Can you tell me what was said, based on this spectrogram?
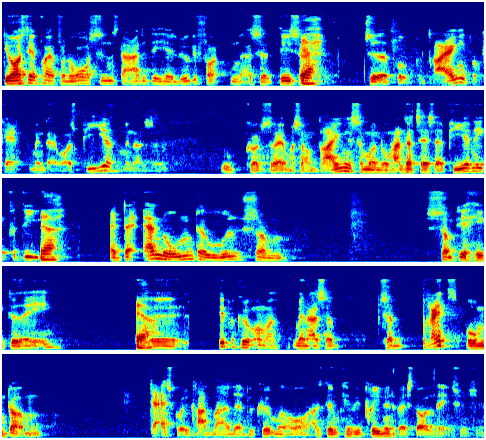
det er også derfor, jeg for nogle år siden startede det her Lykkefonden. Altså, det er så ja. sidder på, på drenge på kanten, men der er jo også piger. Men altså, nu koncentrerer jeg mig så om drengene, så må nogle andre tage sig af pigerne, ikke? Fordi ja. at der er nogen derude, som, som bliver hægtet af. Ja. Øh, det bekymrer mig. Men altså, så bredt ungdommen, der er sgu ikke ret meget at være bekymret over. Altså, dem kan vi primært være stolte af, synes jeg.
